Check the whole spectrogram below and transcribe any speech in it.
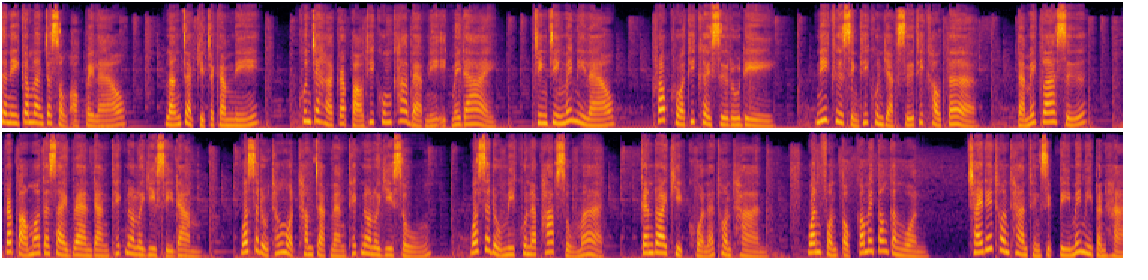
ษณีย์กำลังจะส่งออกไปแล้ว หลังจากกิจกรรมนี้ คุณจะหากระเป๋าที่คุ้มค่าแบบนี้อีกไม่ได้ จริง ๆ ไม่มีแล้ว ครอบครัวที่เคยซื้อรู้ดี นี่คือสิ่งที่คุณอยากซื้อที่เคาน์เตอร์ แต่ไม่กล้าซื้อกระเป๋ามอเตอร์ไซค์แบรนด์ดังเทคโนโลยีสีดำวัสดุทั้งหมดทำจากหนังเทคโนโลยีสูง วัสดุมีคุณภาพสูงมาก กันรอยขีดข่วนและทนทาน วันฝนตกก็ไม่ต้องกังวล ใช้ได้ทนทานถึง 10 ปีไม่มีปัญหา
